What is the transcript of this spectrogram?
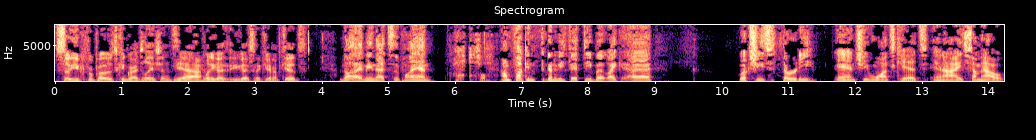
So you proposed? Congratulations. Yeah. When you guys you guys think you're gonna have kids? No, I mean that's the plan. I'm fucking going to be 50, but like, uh, look, she's 30 and she wants kids, and I somehow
